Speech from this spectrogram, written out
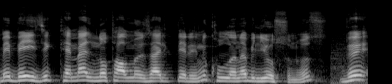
ve basic temel not alma özelliklerini kullanabiliyorsunuz ve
